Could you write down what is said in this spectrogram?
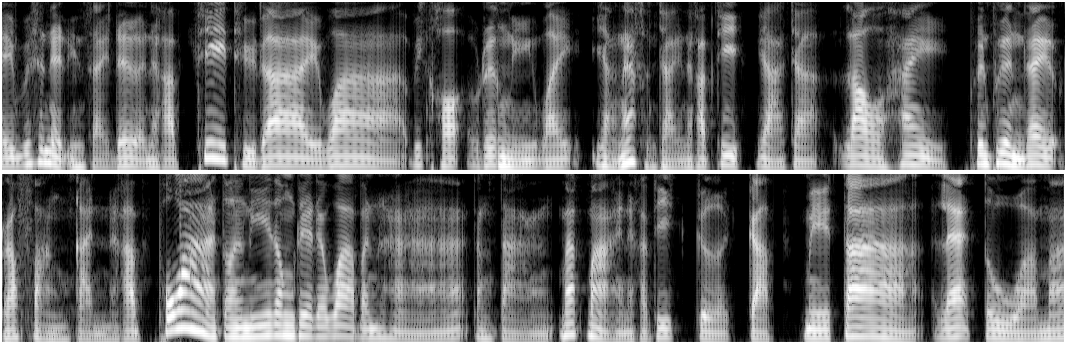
ต์ Business Insider นะครับ ที่ถือได้ว่าวิเคราะห์เรื่องนี้ไว้อย่างน่าสนใจนะครับ ที่อยากจะเล่าให้ เพื่อนๆได้รับฟังกันนะครับ เพราะว่าตอนนี้ต้องเรียกได้ว่าปัญหาต่างๆ มากมายนะครับที่เกิดกับ Meta และตัวมาร์ค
